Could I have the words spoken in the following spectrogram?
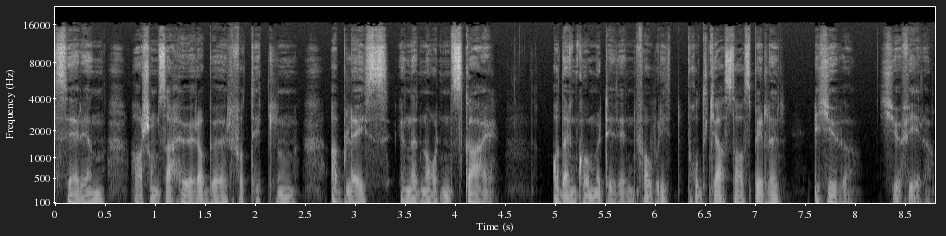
Serien har som seg hør og bør fått tittelen A Blaze in the Northern Sky, og den kommer til din favorittpodkast-avspiller i 2024.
